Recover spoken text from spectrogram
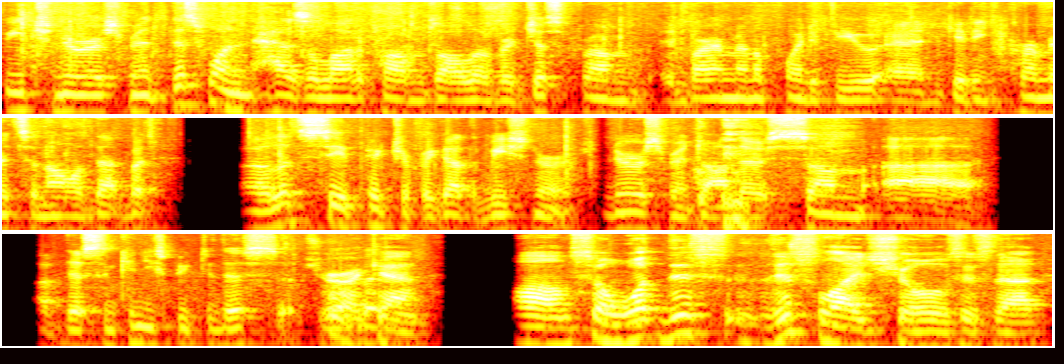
Beach nourishment. This one has a lot of problems all over, just from environmental point of view and getting permits and all of that. But uh, let's see a picture. If we got the beach nour- nourishment on there, some uh, of this. And can you speak to this? Sure, I can. Um, so what this this slide shows is that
